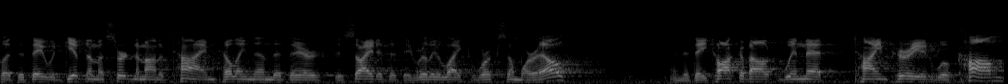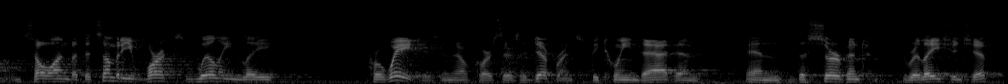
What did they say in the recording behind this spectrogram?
but that they would give them a certain amount of time, telling them that they're decided that they really like to work somewhere else, and that they talk about when that time period will come, and so on, but that somebody works willingly for wages. And then, of course, there's a difference between that and, and the servant relationship.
